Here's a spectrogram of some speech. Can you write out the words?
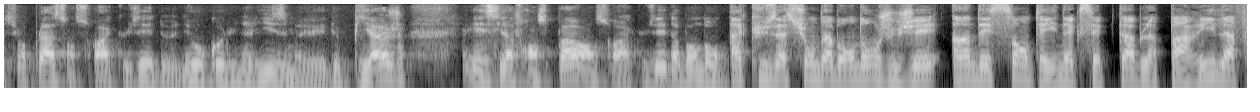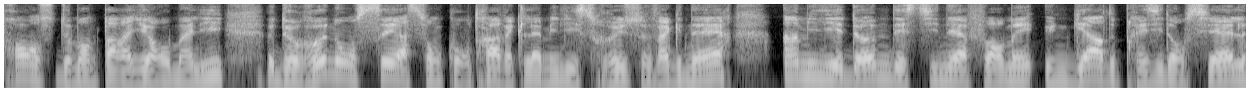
sur place, on sera accusé de néocolonialisme et de pillage. Et si la France part, on sera accusé d'abandon. Accusation d'abandon jugée indécente et inacceptable à Paris. La France demande par ailleurs au Mali de renoncer à son contrat avec la milice russe Wagner, un millier d'hommes destinés à former une garde présidentielle,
